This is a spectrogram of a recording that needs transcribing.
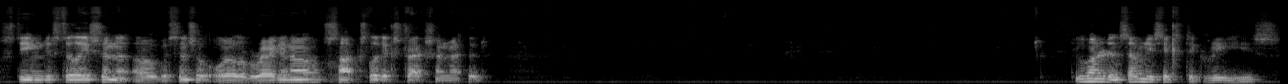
Steam distillation of essential oil of oregano, Soxhlet extraction method. 276 degrees.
